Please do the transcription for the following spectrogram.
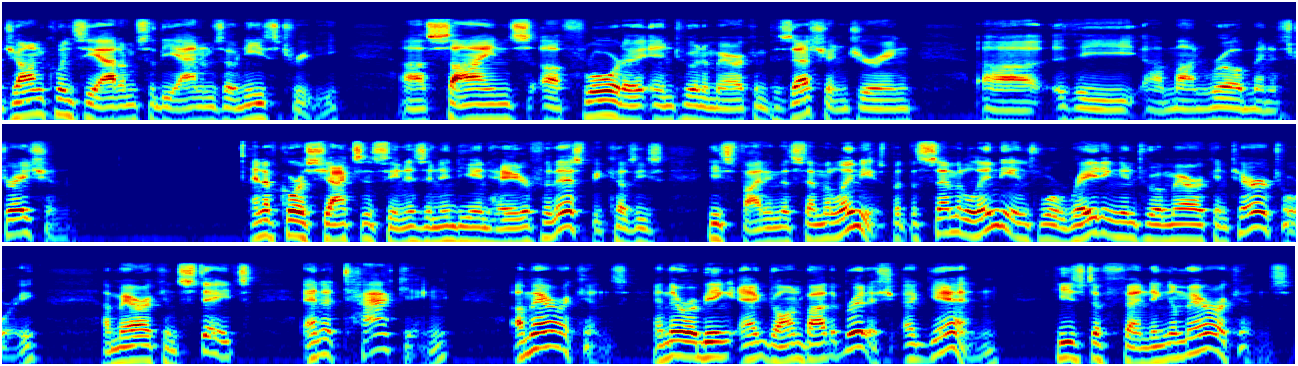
John Quincy Adams of the Adams-Onis Treaty signs Florida into an American possession during the Monroe administration. And of course, Jackson's seen as an Indian hater for this because he's he's fighting the Seminole Indians. But the Seminole Indians were raiding into American territory American states and attacking Americans. And they were being egged on by the British. Again, he's defending Americans.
